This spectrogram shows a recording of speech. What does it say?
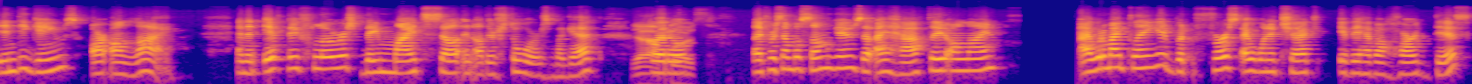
indie games are online. And then if they flourish, they might sell in other stores, baguette. Yeah, of course. like for example, some games that I have played online, I wouldn't mind playing it, but first I want to check if they have a hard disk.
